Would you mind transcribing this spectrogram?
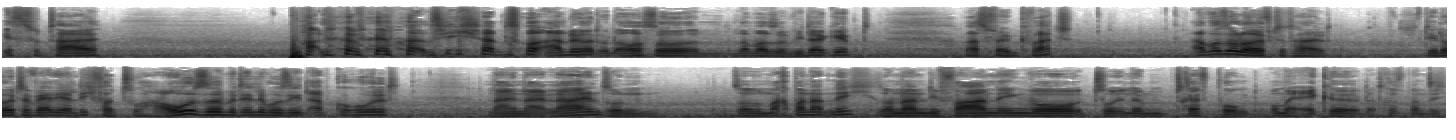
Ist total Panne, wenn man sich das so anhört und auch so nochmal so wiedergibt. Was für ein Quatsch. Aber so läuft es halt. Die Leute werden ja nicht von zu Hause mit den Limousinen abgeholt. Nein, nein, nein, so, so macht man das nicht, sondern die fahren irgendwo zu einem Treffpunkt um eine Ecke, da trifft man sich.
